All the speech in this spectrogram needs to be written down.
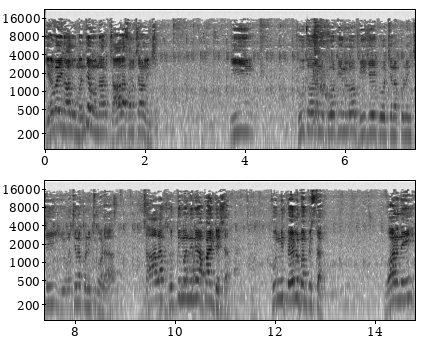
ఇరవై నాలుగు మందే ఉన్నారు చాలా సంవత్సరాల నుంచి. ఈ టూ థౌజండ్ ఫోర్టీన్లో బీజేపీ వచ్చినప్పటి నుంచి వచ్చినప్పటి నుంచి కూడా చాలా కొద్ది మందిని అపాయింట్ చేశారు. కొన్ని పేర్లు పంపిస్తారు. వాళ్ళని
